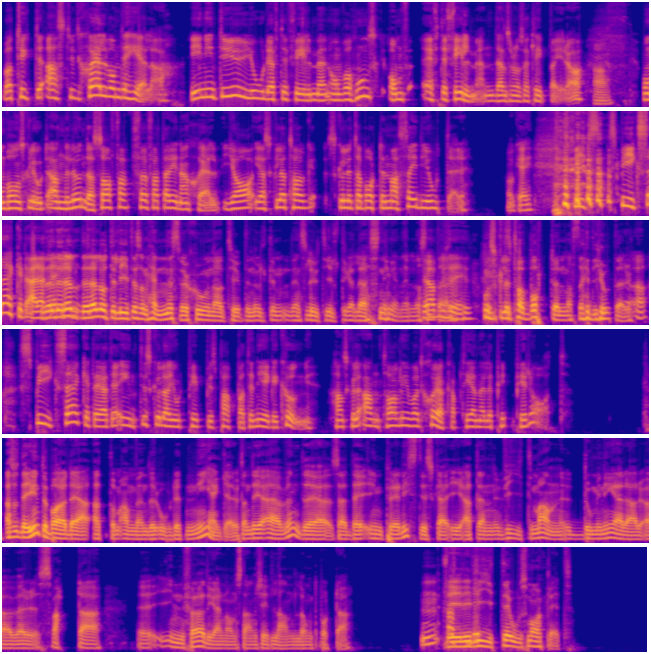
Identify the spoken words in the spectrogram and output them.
Vad tyckte Astrid själv om det hela? I en intervju gjord efter filmen om vad hon, om, efter filmen, den som de ska klippa i då, Ja. om vad hon skulle gjort annorlunda, sa fa- författarinnan själv, ja, jag skulle, tag, skulle ta bort en massa idioter. Okej? Spiks, spiksäkert är att Det, jag det, där, inte... det där låter lite som hennes version av typ den, ultim, den slutgiltiga lösningen eller något Ja, sånt där. precis. Hon skulle ta bort en massa idioter. Ja. Spiksäkert är att jag inte skulle ha gjort Pippis pappa till negerkung. Han skulle antagligen varit sjökapten eller pi- pirat. Alltså det är ju inte bara det att de använder ordet neger, utan det är även det, så här, det imperialistiska i att en vit man dominerar över svarta infödingar någonstans i ett land långt borta. Mm, Det är det- lite osmakligt.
